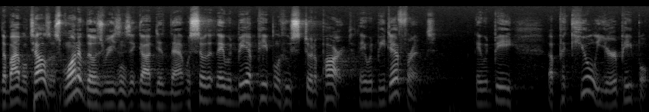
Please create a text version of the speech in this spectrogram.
the Bible tells us one of those reasons that God did that was so that they would be a people who stood apart. They would be different. They would be a peculiar people.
